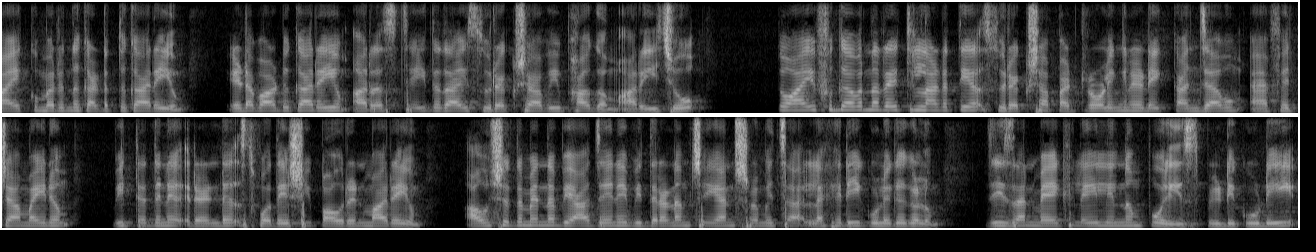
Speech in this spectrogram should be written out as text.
മയക്കുമരുന്ന് കടത്തുകാരെയും ഇടപാടുകാരെയും അറസ്റ്റ് ചെയ്തതായി സുരക്ഷാ വിഭാഗം അറിയിച്ചു. ത്വായിഫ് ഗവർണറേറ്റിൽ നടത്തിയ സുരക്ഷാ പട്രോളിങ്ങിനിടെ കഞ്ചാവും ആഫെറ്റാമൈനും വിറ്റതിന് രണ്ട് സ്വദേശി പൗരന്മാരെയും ഔഷധമെന്ന വ്യാജേനെ വിതരണം ചെയ്യാൻ ശ്രമിച്ച ലഹരി ഗുളികകളും ജീസാൻ മേഖലയിൽ നിന്നും പോലീസ് പിടികൂടി.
